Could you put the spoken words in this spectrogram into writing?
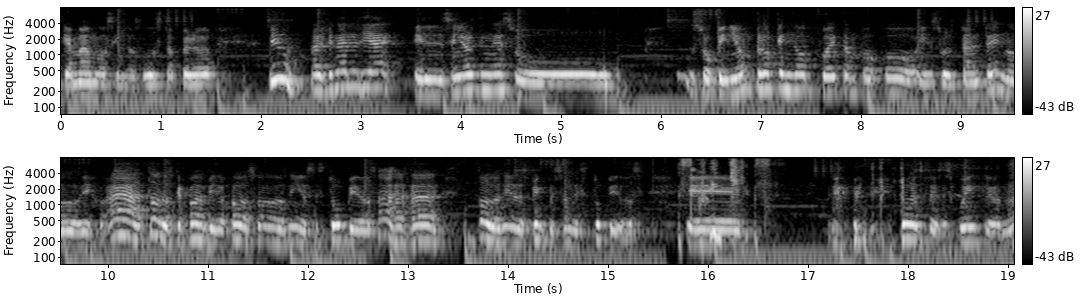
que, amamos y nos gusta. Pero digo, al final del día el señor tiene su su opinión creo que no fue tampoco insultante, no dijo, ah, todos los que juegan videojuegos son los niños estúpidos, ah, todos los niños de Sprinkles son estúpidos. Eh, todos estos squinklers, ¿no?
